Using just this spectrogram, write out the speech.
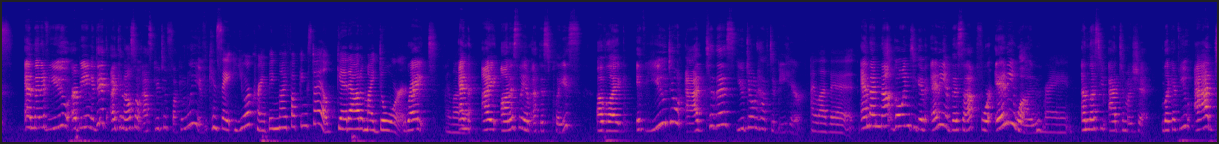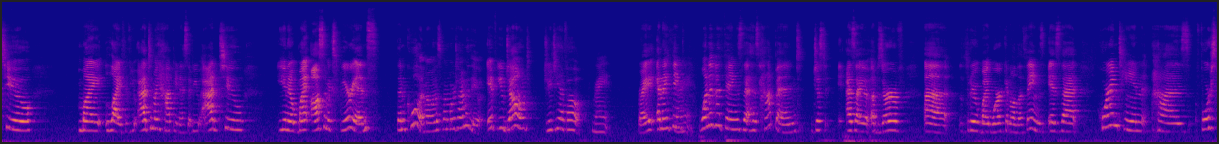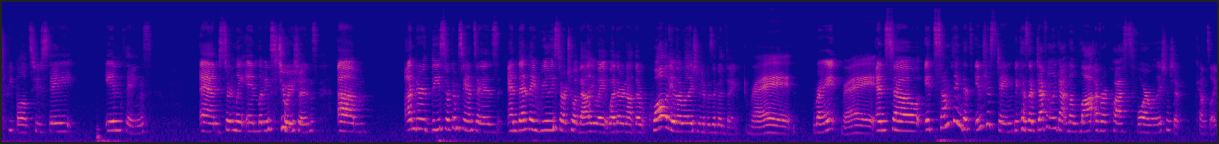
And then if you are being a dick, I can also ask you to fucking leave. can say, You're cramping my fucking style. Get out of my door. Right. I love And it. And I honestly am at this place of like, if you don't add to this, you don't have to be here. I love it. And I'm not going to give any of this up for anyone Right. unless you add to my shit. Like if you add to my life, if you add to my happiness, if you add to you know my awesome experience, then cool, I might want to spend more time with you. If you don't, GTFO, Right. right? And I think Right. one of the things that has happened just as I observe uh, through my work and all the things is that quarantine has forced people to stay in things and certainly in living situations um, under these circumstances and then they really start to evaluate whether or not the quality of the relationship is a good thing Right. Right Right. and so it's something that's interesting because I've definitely gotten a lot of requests for relationship counseling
